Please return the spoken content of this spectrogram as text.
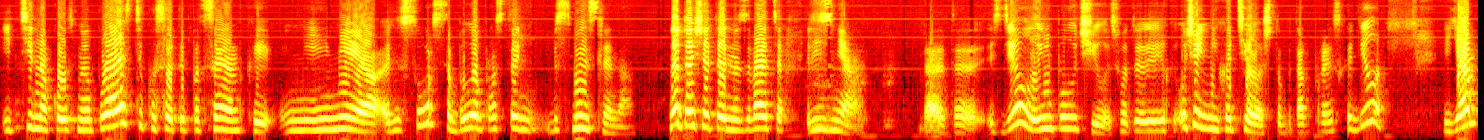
идти на костную пластику с этой пациенткой, не имея ресурса, было просто бессмысленно. Ну, то есть это называется резня. Да, это сделала и не получилось. Вот э, очень не хотелось, чтобы так происходило. Я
